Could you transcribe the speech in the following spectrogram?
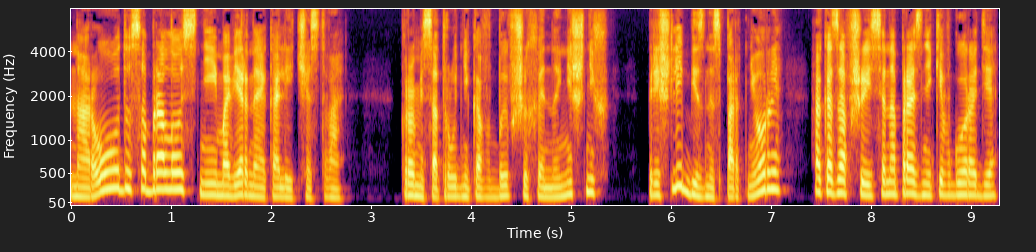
Народу собралось неимоверное количество. Кроме сотрудников бывших и нынешних, пришли бизнес-партнеры, оказавшиеся на празднике в городе.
